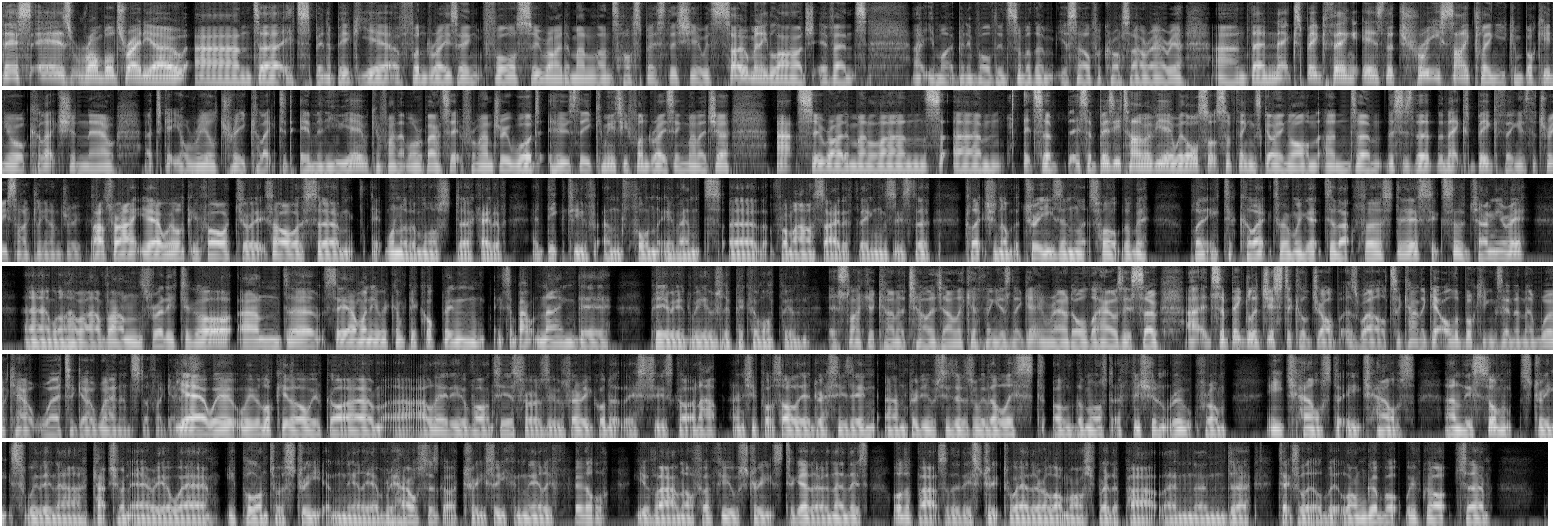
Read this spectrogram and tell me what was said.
This is Rombalds Radio, and uh, it's been a big year of fundraising for Sue Ryder Manorlands Hospice this year with so many large events. Uh, you might have been involved in some of them yourself across our area. And their next big thing is the Treecycling. You can book in your collection now uh, to get your real tree collected in the new year. We can find out more about it from Andrew Wood, who's the community fundraising manager at Sue Ryder Manorlands. Um, it's a it's a busy time of year with all sorts of things going on, and um, this is the the next big thing is the Treecycling, Andrew. That's right. Yeah, we're looking forward to it. It's always um, one of the most uh, kind of addictive and fun events uh, from our side of things is the collection of the trees, and let's hope there'll be plenty to collect when we get to that first day, sixth of January. Uh, we'll have our vans ready to go and uh, see how many we can pick up in. It's about nine day period we usually pick them up in. It's like a kind of challenge Anneka thing, isn't it? Getting around all the houses. So uh, it's a big logistical job as well to kind of get all the bookings in and then work out where to go when and stuff. I guess. Yeah, we're we're lucky though. We've got um, a lady who volunteers for us who's very good at this. She's got an app and she puts all the addresses in and produces us with a list of the most efficient route from each house to each house. And there's some streets within our catchment area where you pull onto a street and nearly every house has got a tree, so you can nearly fill your van off a few streets together. And then there's other parts of the district where they're a lot more spread apart then and uh, takes a little bit longer. But we've got um,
